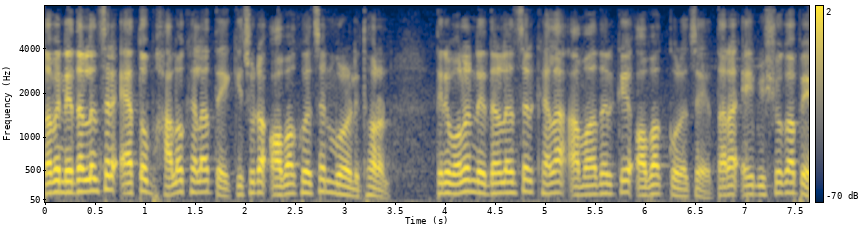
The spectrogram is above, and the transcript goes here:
তবে নেদারল্যান্ডসের এত ভালো খেলাতে কিছুটা অবাক হয়েছেন মুরলীধরন। তিনি বলেন, নেদারল্যান্ডসের খেলা আমাদেরকে অবাক করেছে। তারা এই বিশ্বকাপে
